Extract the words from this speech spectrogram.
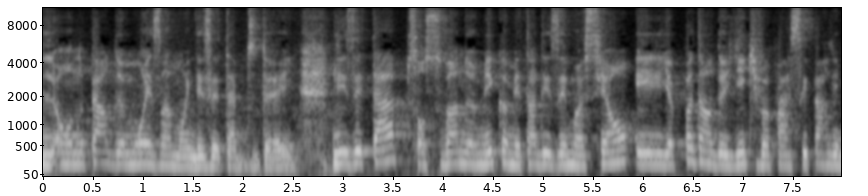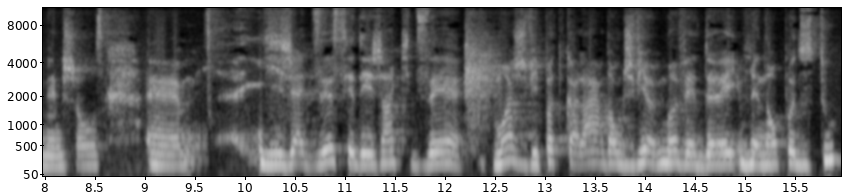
On parle de moins en moins des étapes du deuil. Les étapes sont souvent nommées comme étant des émotions et il n'y a pas d'endeuillé qui va passer par les mêmes choses. Euh, jadis, il y a des gens qui disaient, moi, je vis pas de colère, donc je vis un mauvais deuil. Mais non, pas du tout.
